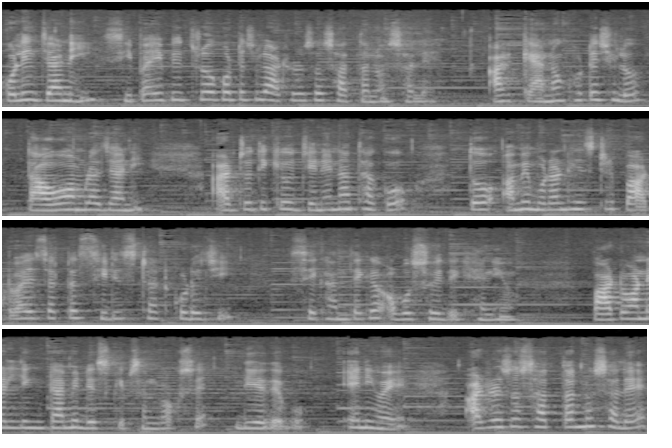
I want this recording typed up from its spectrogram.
সকলেই জানি সিপাহী বিদ্রোহ ঘটেছিল আঠেরোশো সাতান্ন সালে। আর কেন ঘটেছিল তাও আমরা জানি। আর যদি কেউ জেনে না থাকো, তো আমি মডার্ন হিস্ট্রির পার্ট ওয়াইজ একটা সিরিজ স্টার্ট করেছি। সেখান থেকে অবশ্যই দেখে নিও। পার্ট ওয়ানের লিঙ্কটা আমি ডিসক্রিপশান বক্সে দিয়ে দেবো। এনিওয়ে আঠেরোশো সাতান্ন সালে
